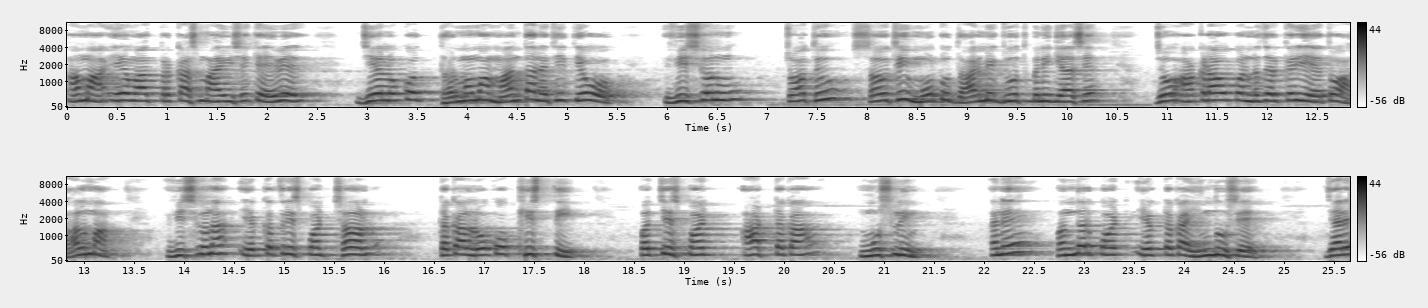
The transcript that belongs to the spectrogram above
આમાં એ વાત પ્રકાશમાં આવી છે કે હવે જે લોકો ધર્મમાં માનતા નથી, તેઓ વિશ્વનું ચોથું સૌથી મોટું ધાર્મિક જૂથ બની ગયા છે. જો આંકડાઓ પર નજર કરીએ તો હાલમાં વિશ્વના એકત્રીસ પોઈન્ટ છ ટકા લોકો ખ્રિસ્તી, પચીસ પોઈન્ટ આઠ ટકા મુસ્લિમ અને પંદર પોઈન્ટ એક ટકા હિન્દુ છે. જ્યારે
